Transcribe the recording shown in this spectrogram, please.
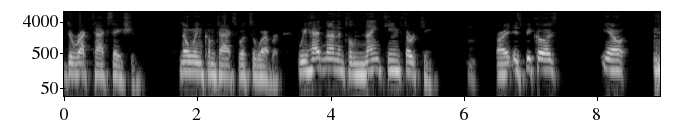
direct taxation, no income tax whatsoever? We had none until 1913. Hmm. All right, it's because you know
